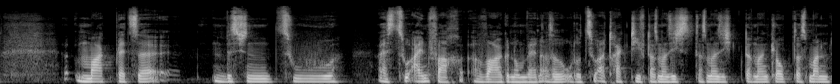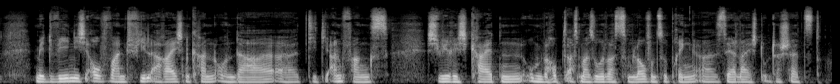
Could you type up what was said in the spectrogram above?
Marktplätze ein bisschen zu als zu einfach wahrgenommen werden, also oder zu attraktiv, dass man sich, dass man sich, dass man glaubt, dass man mit wenig Aufwand viel erreichen kann und da äh, die die Anfangsschwierigkeiten, um überhaupt erstmal so etwas zum Laufen zu bringen, äh, sehr leicht unterschätzt.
